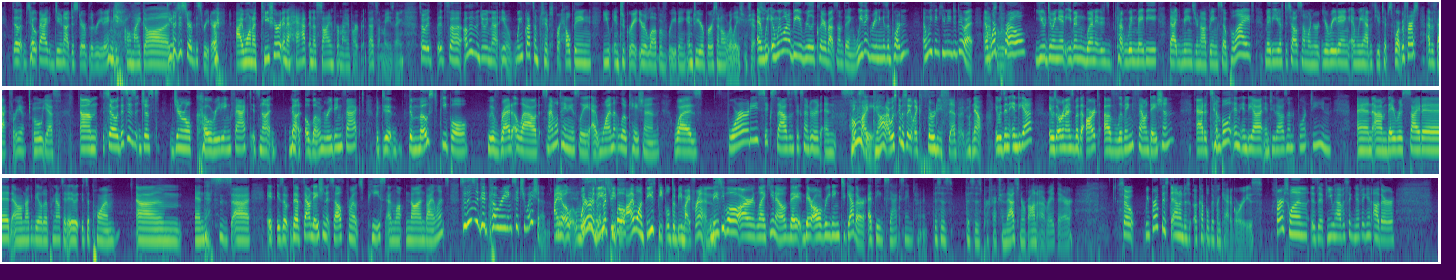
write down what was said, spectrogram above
Tote bag. Do not disturb the reading. oh my god! do not disturb this reader. I want a T-shirt and a hat and a sign for my apartment. That's amazing. So it, it's uh, other than doing that, you know, we've got some tips for helping you integrate your love of reading into your personal relationships. And we and we want to be really clear about something. We think reading is important, and we think you need to do it. And Absolutely. we're pro you doing it, even when it is when maybe that means you're not being so polite. Maybe you have to tell someone you're, you're reading, and we have a few tips for it. But first, I have a fact for you. oh yes, Um, so this is just general co-reading fact. It's not not alone reading fact, but the most people who have read aloud simultaneously at one location was forty six thousand six hundred and sixty. oh my god, I was gonna say like thirty-seven. No, it was in India. It was organized by the Art of Living Foundation at a temple in India in 2014. And um, they recited, oh, I'm not going to be able to pronounce it. it it's a poem. Um, and this is, uh, it is a, the foundation itself promotes peace and lo- nonviolence. So this is a good co-reading situation. I know. This are these of people? I want these people to be my friends. these people are like, you know, they, they're all reading together at the exact same time. this is this is perfection. That's nirvana right there. So we broke this down into a couple different categories. First one is if you have a significant other,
